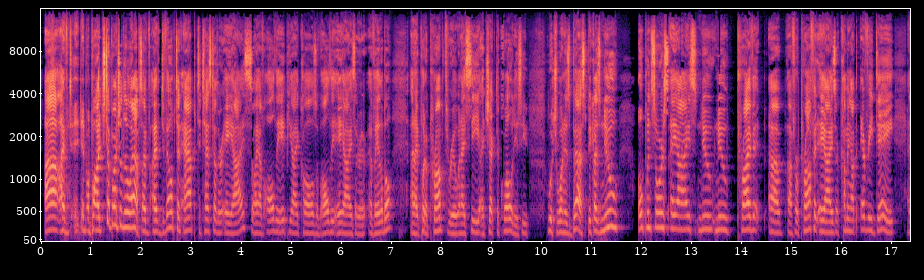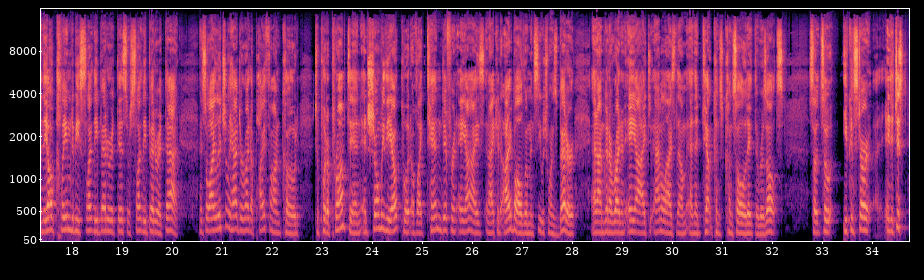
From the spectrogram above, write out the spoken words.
Uh, I've just a bunch of little apps. I've, I've developed an app to test other AIs. So I have all the API calls of all the AIs that are available, and I put a prompt through, and I see, I check the quality, see which one is best. Because new open source AIs, new new private uh, uh, for profit AIs are coming up every day, and they all claim to be slightly better at this or slightly better at that. And so I literally had to write a Python code to put a prompt in and show me the output of like 10 different AIs and I could eyeball them and see which one is better. And I'm going to write an AI to analyze them and then cons- consolidate the results. So, so you can start, it just,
